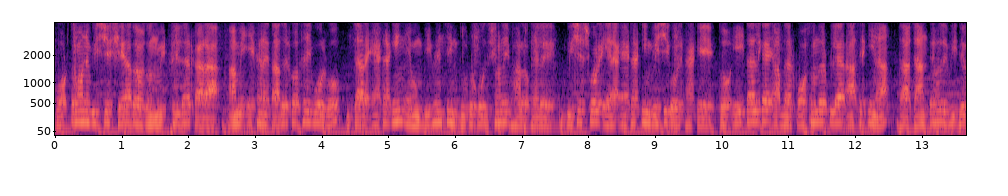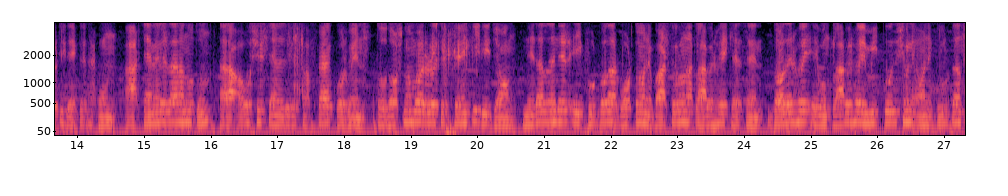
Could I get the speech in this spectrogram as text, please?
বর্তমানে বিশ্বের সেরা দশজন মিডফিল্ডার কারা? আমি এখানে তাদের কথাই বলব যারা অ্যাটাকিং এবং ডিফেন্সিং দুটো পজিশনেই ভালো খেলে। বিশেষ করে এরা অ্যাটাকিং বেশি করে থাকে। তো এই তালিকায় আপনার পছন্দের প্লেয়ার আছে কিনা তা জানতে হলে ভিডিওটি দেখতে থাকুন। আর চ্যানেলে যারা নতুন, তারা অবশ্যই চ্যানেলটিকে সাবস্ক্রাইব করবেন। তো দশ নম্বরে রয়েছে ফ্র্যাঙ্কি ডি জং। নেদারল্যান্ডের এই ফুটবলার বর্তমানে বার্সেলোনা ক্লাবের হয়ে খেলছেন। দলের হয়ে এবং ক্লাবের হয়ে মিড পজিশনে অনেক দুর্দান্ত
